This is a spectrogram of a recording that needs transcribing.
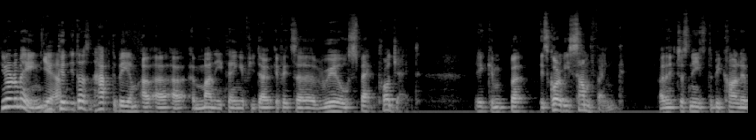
You know what I mean? Yeah. Can, it doesn't have to be a, a, a, a money thing if you don't if it's a real spec project. It can, but it's got to be something, and it just needs to be kind of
